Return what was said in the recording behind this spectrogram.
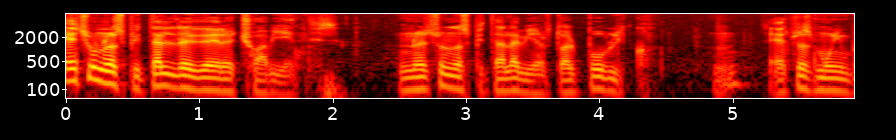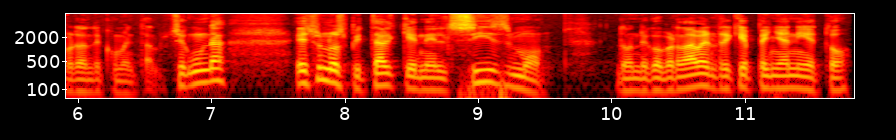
Es un hospital de derechohabientes, no es un hospital abierto al público. Eso es muy importante comentarlo. Segunda, es un hospital que en el sismo donde gobernaba Enrique Peña Nieto,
